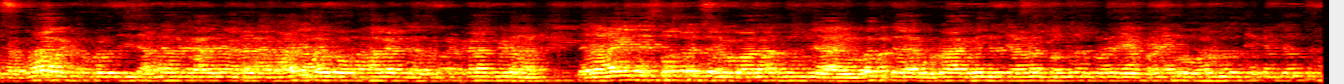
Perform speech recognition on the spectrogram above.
सर्वावक्रप्रतिष्ठ अन्नकार्याणानानारिमर्गो महाव्याघ्रसप्रकाशपीडनं जनायते स्तोत्रस्वरूपानां पूजाय वक्त गुरुराघवेन्द्रचरणं बन्धुप्रणे प्रणेतो भगवते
